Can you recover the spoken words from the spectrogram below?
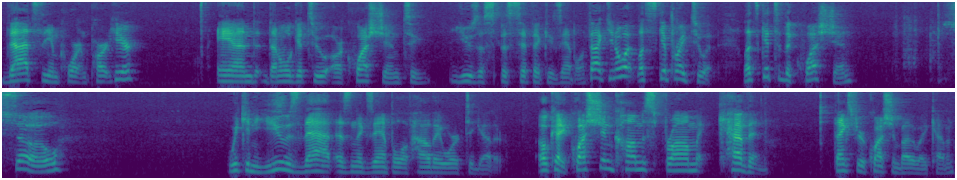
That's the important part here and then we'll get to our question to use a specific example. In fact, you know what? Let's skip right to it. Let's get to the question so we can use that as an example of how they work together. Okay, question comes from Kevin. Thanks for your question, by the way, Kevin.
